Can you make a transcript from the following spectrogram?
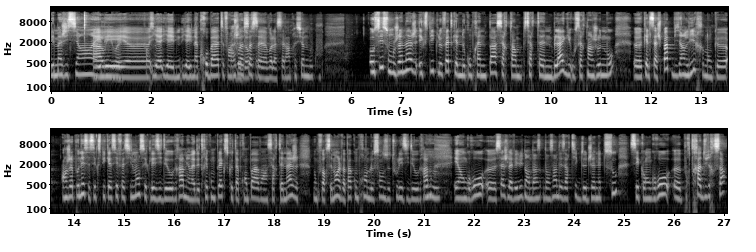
les magiciens Ah et oui, les. ouais, euh, Il y, a, il y a une- il y a une acrobate. Enfin, Ah, ça, ça, ça, ouais. voilà, ça l'impressionne beaucoup. Aussi, son jeune âge explique le fait qu'elle ne comprenne pas certains, certaines blagues ou certains jeux de mots, euh, qu'elle sache pas bien lire. Donc, euh, en japonais, ça s'explique assez facilement. C'est que les idéogrammes, il y en a des très complexes que tu n'apprends pas avant un certain âge. Donc, forcément, elle va pas comprendre le sens de tous les idéogrammes. Mhm. Et en gros, euh, ça, je l'avais lu dans, un- dans un des articles de Janetsu, c'est qu'en gros, euh, pour traduire ça,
